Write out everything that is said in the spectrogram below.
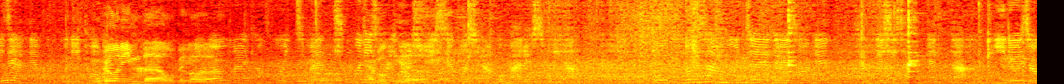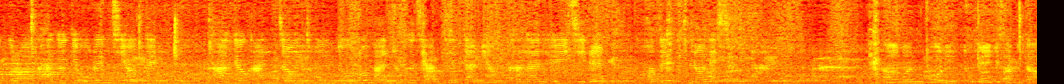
보이지 않는 부분이 더 500원입니다 500원 어려움을 겪고 있지만 충분히 잘잘 볼게요. 할수 있을 것이라고 말했습니다. 또 부동산 문제에 대해서는 반드시 잡겠다. 이례적으로 가격이 오른 지역은 가격 안정 정도로 만족하지 않겠다며 강한 의지를 거듭 드러냈습니다. 다음은 머니투데이 기사입니다.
